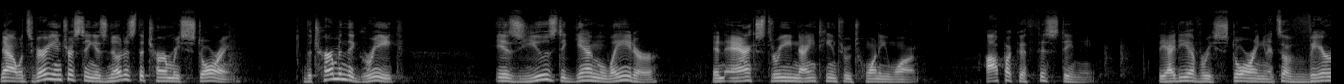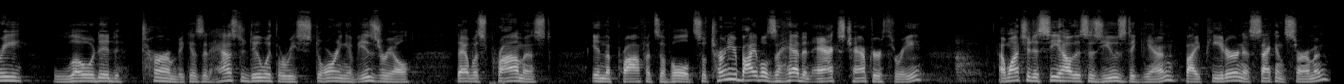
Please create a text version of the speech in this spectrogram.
Now, what's very interesting is notice the term restoring. The term in the Greek is used again later in Acts 3 19 through 21. Apokathistemi, the idea of restoring, and it's a very loaded term because it has to do with the restoring of Israel that was promised in the prophets of old. So turn your Bibles ahead in Acts chapter 3. I want you to see how this is used again by Peter in his second sermon.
